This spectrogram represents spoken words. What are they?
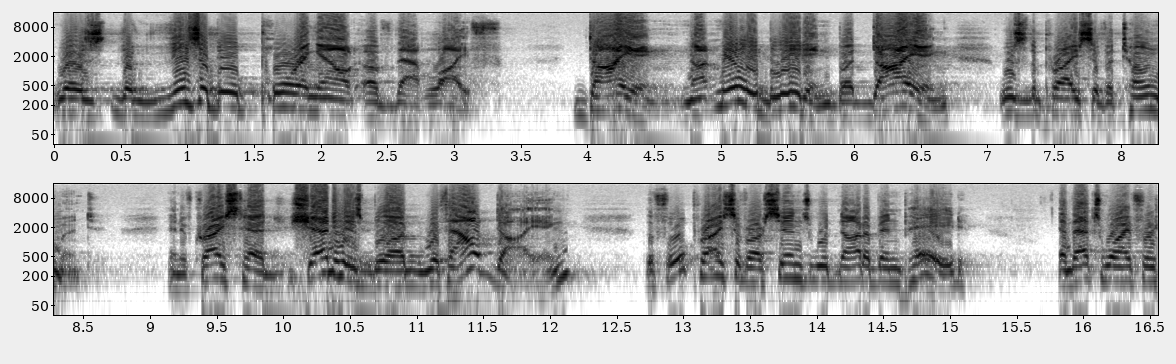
was the visible pouring out of that life. Dying, not merely bleeding, but dying was the price of atonement. And if Christ had shed his blood without dying, the full price of our sins would not have been paid and that's why 1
